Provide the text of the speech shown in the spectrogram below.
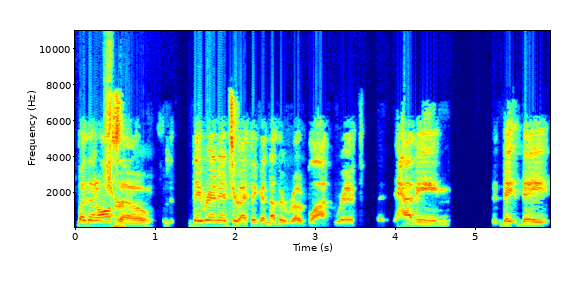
But then also sure. they ran into I think another roadblock with having they they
